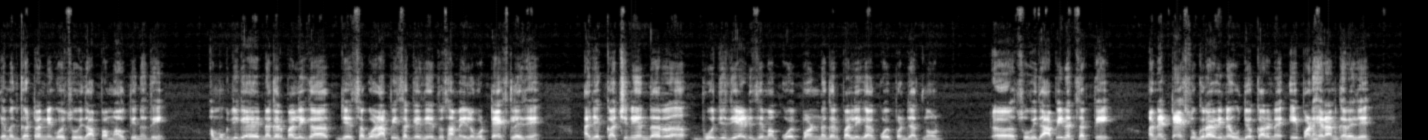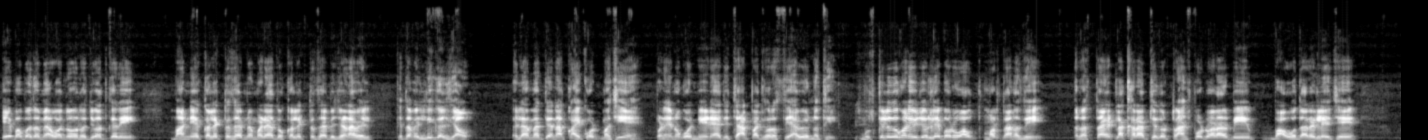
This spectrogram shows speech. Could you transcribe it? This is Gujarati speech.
તેમજ ગટરની કોઈ સુવિધા આપવામાં આવતી નથી. અમુક જગ્યાએ નગરપાલિકા જે સગવડ આપી શકે છે તો સામે એ લોકો ટેક્સ લે છે. આજે કચ્છની અંદર ભુજ જીઆઈડીસીમાં કોઈ પણ નગરપાલિકા કોઈ પણ જાતનો સુવિધા આપી નથી શકતી અને ટેક્સ ઉઘરાવીને ઉદ્યોગકારોને એ પણ હેરાન કરે છે. એ બાબત અમે અવારનવાર રજૂઆત કરી. માન્ય કલેક્ટર સાહેબને મળ્યા તો કલેક્ટર સાહેબે જણાવેલ કે તમે લીગલ જાઓ. એટલે અમે અત્યારના હાઈકોર્ટમાં છીએ, પણ એનો કોઈ નિર્ણય આજે ચાર પાંચ વર્ષથી આવ્યો નથી. મુશ્કેલી તો ઘણી જો લેબરો આવ, મળતા નથી. રસ્તા એટલા ખરાબ છે તો ટ્રાન્સપોર્ટવાળા બી ભાવ વધારે લે છે.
